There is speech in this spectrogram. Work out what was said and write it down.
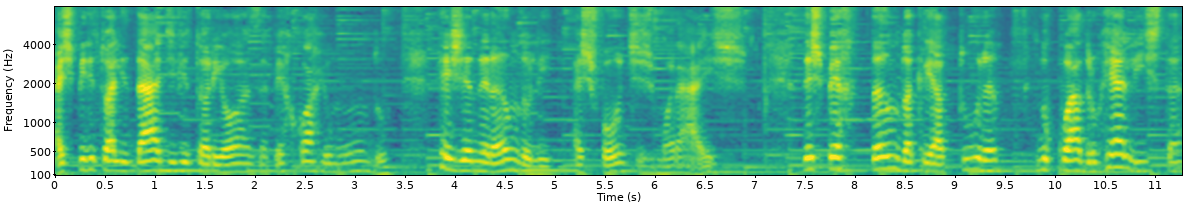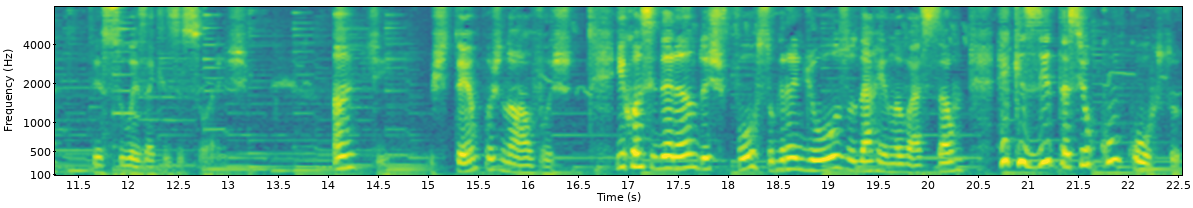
A espiritualidade vitoriosa percorre o mundo, regenerando-lhe as fontes morais, despertando a criatura no quadro realista de suas aquisições. Ante os tempos novos. E considerando o esforço grandioso da renovação, requisita-se o concurso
